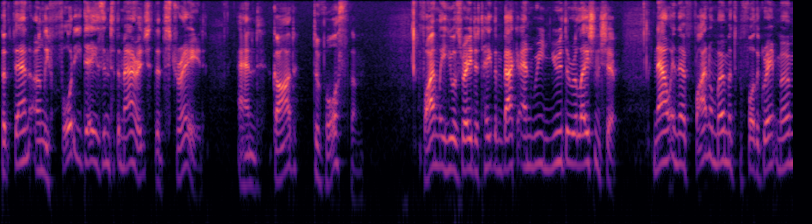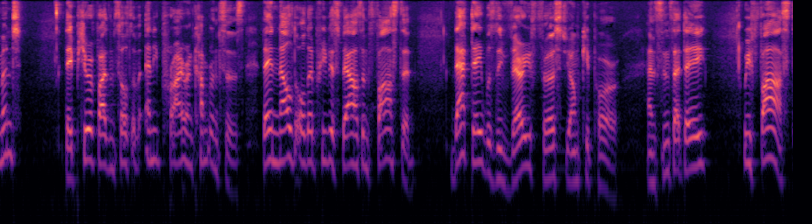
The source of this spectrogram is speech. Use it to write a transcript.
But then, only 40 days into the marriage, they'd strayed, and God divorced them. Finally, he was ready to take them back and renew the relationship. Now, in their final moments before the great moment, they purified themselves of any prior encumbrances. They annulled all their previous vows and fasted. That day was the very first Yom Kippur. And since that day, we fast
